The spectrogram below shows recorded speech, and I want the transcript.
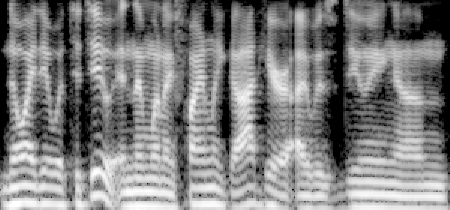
no idea what to do. And then when I finally got here, I was doing um,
